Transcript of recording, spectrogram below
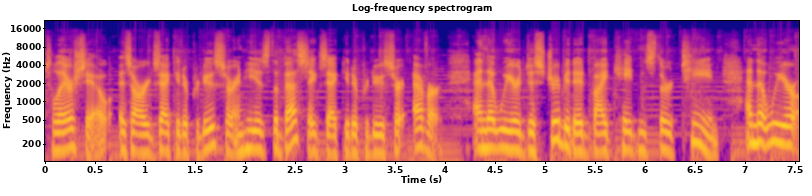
Talercio is our executive producer, and he is the best executive producer ever. And that we are distributed by Cadence 13, and that we are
